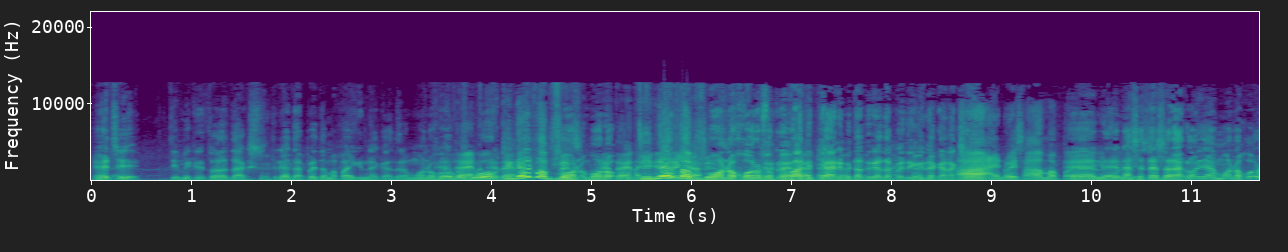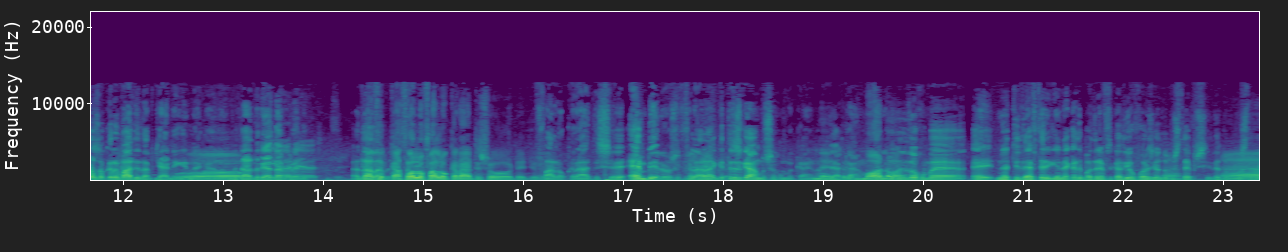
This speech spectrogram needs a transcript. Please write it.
Έτσι. Τι μικρή τώρα, εντάξει, 35 μα πάει η γυναίκα, τώρα μόνο χώρο. 31, Όχι, την 31. έθαψε. Μόνο, μόνο, 31, την κύριε Τρέγια. έθαψε. μόνο χώρο στο κρεβάτι πιάνει με τα 35 γυναίκα, να ξέρετε. Α, εννοείς άμα πάει. ε, δεν ναι, είπε ναι, ότι- σε τέσσερα χρόνια μόνο χώρο στο κρεβάτι θα πιάνει η γυναίκα Ω. με τα Τι 35. ωραίος. Κατάλαβες. Καθ- Καθόλου φαλοκράτη ο τέτοιος. Φαλοκράτησε. Έμπειρος φιλαράκι, έμπειρος. τρεις γάμους έχουμε κάνει. Ναι, Τι να τρεις. κάνουμε. Μόνο; Εδώ έχουμε, ε, ναι, τη δεύτερη γυναίκα την παντρεύτηκα δύο φορές για να το πιστέψει. Δεν το πίστευε.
